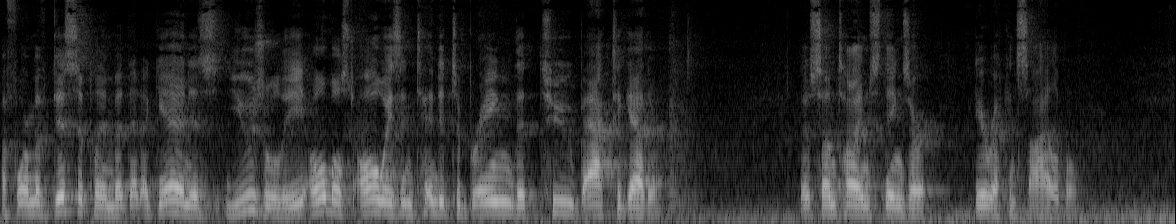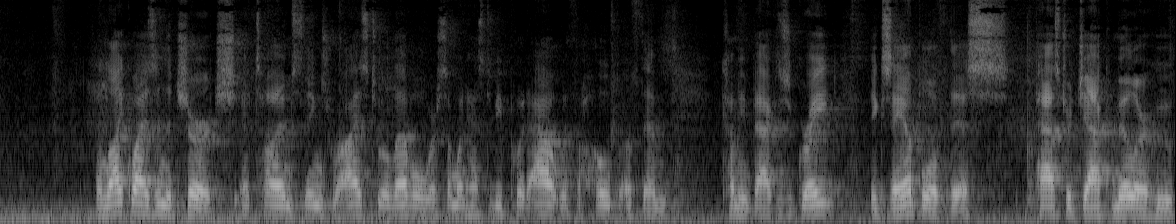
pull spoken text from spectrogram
a form of discipline, but that again is usually, almost always intended to bring the two back together. Though sometimes things are irreconcilable. And likewise in the church, at times things rise to a level where someone has to be put out with the hope of them coming back. There's a great example of this Pastor Jack Miller, who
